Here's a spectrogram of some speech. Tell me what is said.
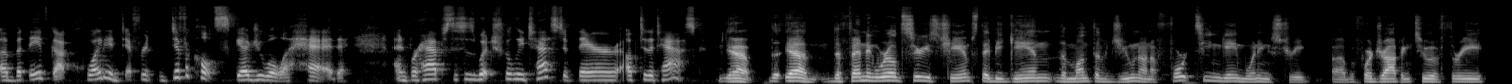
uh, but they've got quite a different, difficult schedule ahead, and perhaps this is what truly tests if they're up to the task. Yeah, the, yeah. Defending World Series champs, they began the month of June on a 14-game winning streak uh, before dropping two of three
